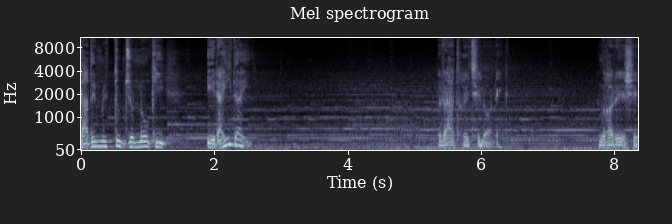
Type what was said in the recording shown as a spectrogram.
তাদের মৃত্যুর জন্য কি এরাই দায়ী? রাত হয়েছিল অনেক। ঘরে এসে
